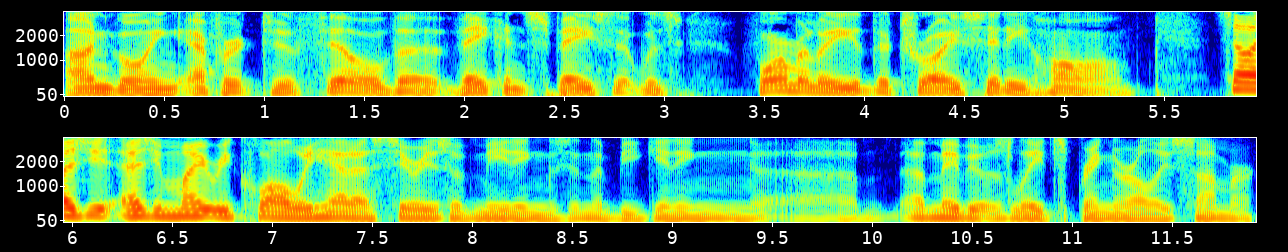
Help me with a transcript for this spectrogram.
ongoing effort to fill the vacant space that was formerly the Troy City Hall? So, as you as you might recall, we had a series of meetings in the beginning, uh, uh, maybe it was late spring, early summer,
